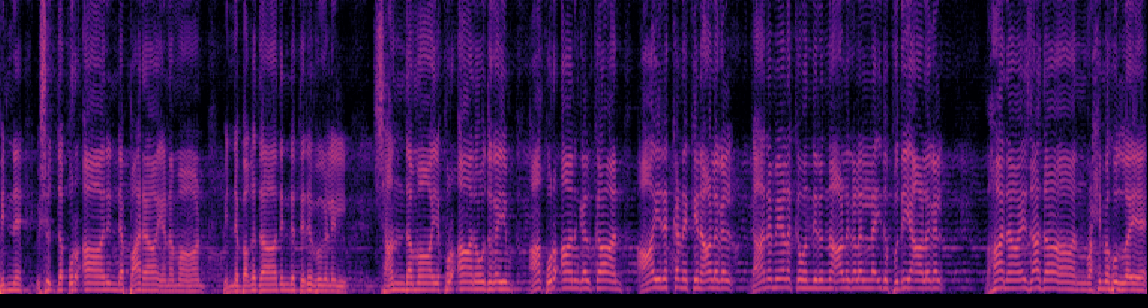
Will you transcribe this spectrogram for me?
പിന്നെ വിശുദ്ധ ഖുർആാനിന്റെ പാരായണമാണ്. പിന്നെ ബഗ്ദാദിന്റെ തെരുവുകളിൽ ശാന്തമായ ഖുർആൻ ഓതുകയും ആ ഖുർആൻ കേൾക്കാൻ ആയിരക്കണക്കിന് ആളുകൾ ഗാനമേളക്ക് വന്നിരുന്ന ആളുകളല്ല ഇത് പുതിയ ആളുകൾ. മഹാനായ സാദാൻ റഹിമഹുല്ലയെ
